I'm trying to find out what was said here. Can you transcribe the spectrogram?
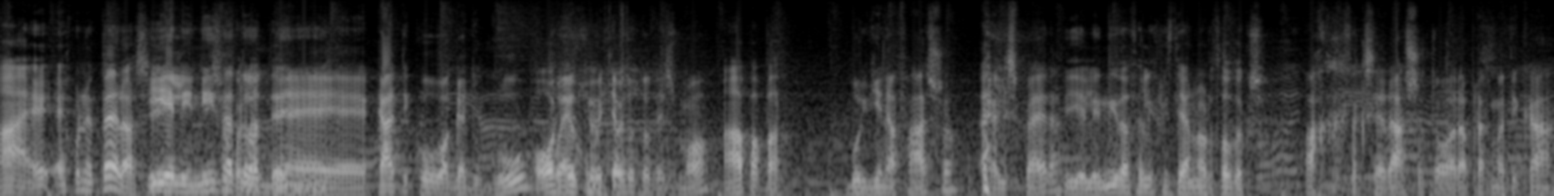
Α, ε, έχουν πέρασει. Η οι Ελληνίδα τον σοκολατένοι. ε, κάτοικου Αγκαντουγκού, Όχι, που όχι, έχουμε όχι, και αυτό όχι. το δεσμό. Α, παπα. Μπουργκίνα Φάσο, καλησπέρα. Η Ελληνίδα θέλει χριστιανό ορθόδοξο. Αχ, θα ξεράσω τώρα, πραγματικά.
